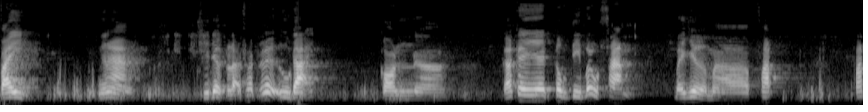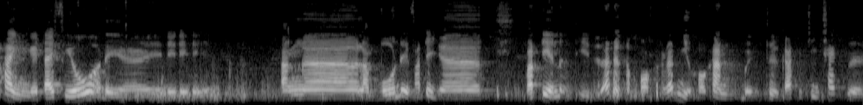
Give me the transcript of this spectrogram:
vay ngân hàng chỉ được lãi suất rất là ưu đãi. Còn uh, các cái công ty bất động sản bây giờ mà phát phát hành cái trái phiếu để để để, để tăng uh, làm vốn để phát triển uh, phát triển thì rất là gặp khó rất nhiều khó khăn bởi từ các cái chính sách về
